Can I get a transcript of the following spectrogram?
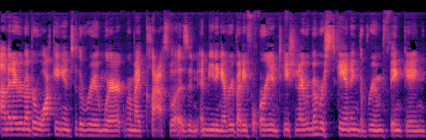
um, and I remember walking into the room where where my class was and, and meeting everybody for orientation. I remember scanning the room, thinking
